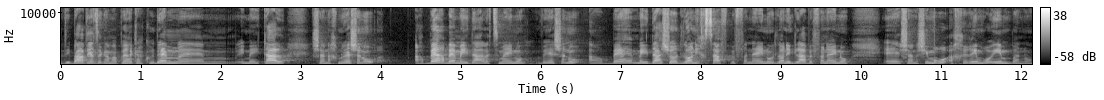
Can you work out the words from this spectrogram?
דיברתי על זה גם בפרק הקודם אמ, עם מיטל, שאנחנו, יש לנו הרבה הרבה מידע על עצמנו, ויש לנו הרבה מידע שעוד לא נחשף בפנינו, עוד לא נגלה בפנינו, אה, שאנשים אחרים רואים בנו.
